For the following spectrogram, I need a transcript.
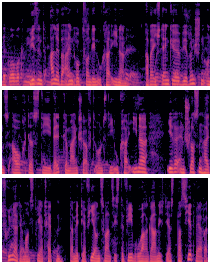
wir sind alle beeindruckt von den Ukrainern. Aber ich denke, wir wünschen uns auch, dass die Weltgemeinschaft und die Ukrainer ihre Entschlossenheit früher demonstriert hätten, damit der 24. Februar gar nicht erst passiert wäre.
